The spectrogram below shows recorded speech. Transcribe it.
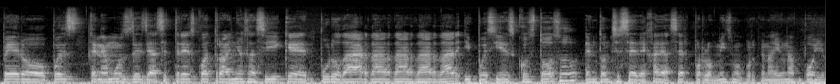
pero pues tenemos desde hace 3, 4 años así que puro dar, dar, dar, dar, dar y pues si es costoso, entonces se deja de hacer por lo mismo, porque no hay un apoyo.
